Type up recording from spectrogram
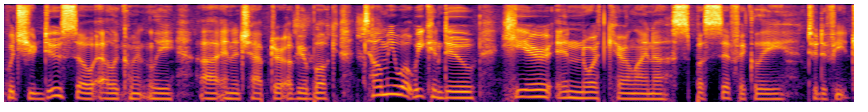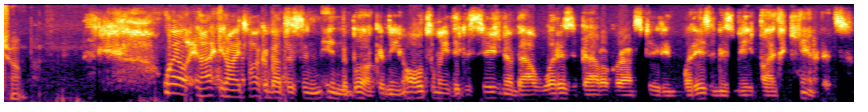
which you do so eloquently uh, in a chapter of your book, tell me what we can do here in North Carolina specifically to defeat Trump. Well, and I, you know, I talk about this in, in the book. I mean, ultimately, the decision about what is a battleground state and what isn't is made by the candidates.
